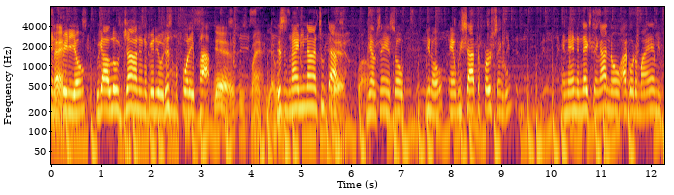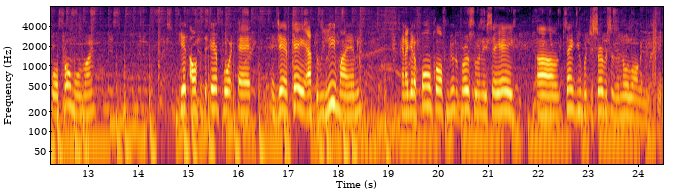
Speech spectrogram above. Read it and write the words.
in the video. We got a Lil Jon in the video. This is before they pop. Yeah. This was man. Yeah. This is 99, 2000. Yeah, wow. You know what I'm saying? So, you know, and we shot the first single. And then the next thing I know, I go to Miami for a promo run. Get off at the airport at, at JFK after we leave Miami. And I get a phone call from Universal and they say, hey, um, thank you, but your services are no longer needed.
